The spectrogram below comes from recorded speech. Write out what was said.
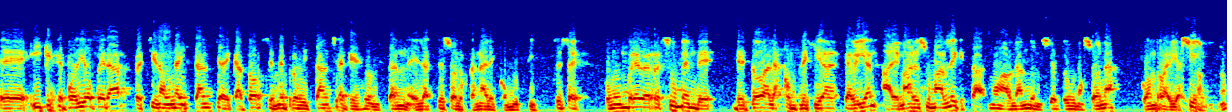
eh, y que se podía operar recién a una distancia de 14 metros de distancia, que es donde están el acceso a los canales combustibles. Entonces, como un breve resumen de, todas las complejidades que habían, además de sumarle que estamos hablando, ¿no cierto?, de una zona con radiación, ¿no?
